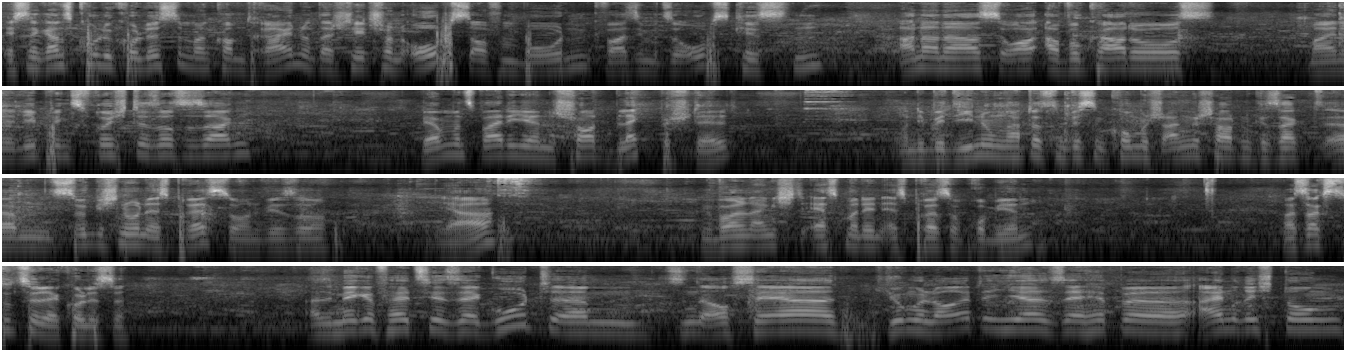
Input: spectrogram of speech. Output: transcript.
Ist eine ganz coole Kulisse. Man kommt rein und da steht schon Obst auf dem Boden, quasi mit so Obstkisten. Ananas, Avocados, meine Lieblingsfrüchte sozusagen. Wir haben uns beide hier einen Short Black bestellt. Und die Bedienung hat das ein bisschen komisch angeschaut und gesagt, ähm, es ist wirklich nur ein Espresso. Und wir so, ja. Wir wollen eigentlich erstmal den Espresso probieren. Was sagst du zu der Kulisse? Also mir gefällt es hier sehr gut. Ähm, sind auch sehr junge Leute hier, sehr hippe Einrichtungen.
